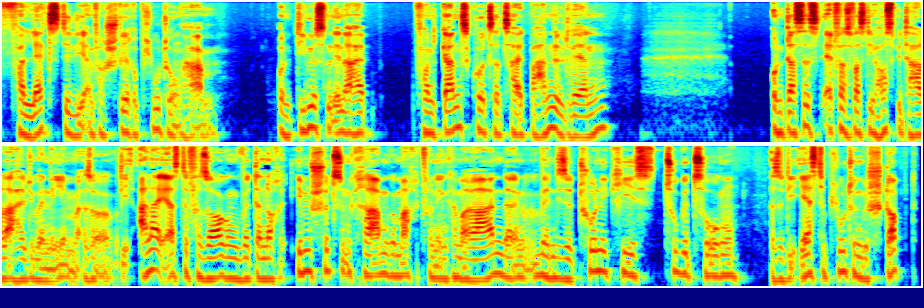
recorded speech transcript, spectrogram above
Verletzte, die einfach schwere Blutungen haben. Und die müssen innerhalb von ganz kurzer Zeit behandelt werden. Und das ist etwas, was die Hospitale halt übernehmen. Also die allererste Versorgung wird dann noch im Schützenkram gemacht von den Kameraden. Dann werden diese Tourniquets zugezogen also die erste Blutung gestoppt.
